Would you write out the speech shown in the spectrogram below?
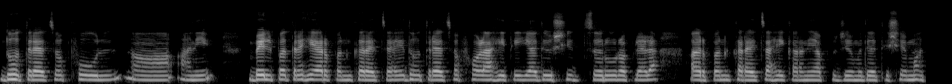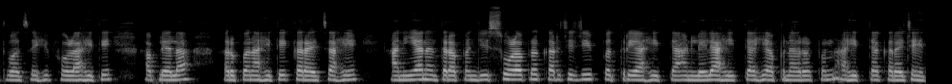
धोत्र्याचं फूल आणि बेलपत्र हे अर्पण करायचं आहे. धोत्र्याचं फळ आहे ते या दिवशी जरूर आपल्याला अर्पण करायचं आहे. कारण या पूजेमध्ये अतिशय महत्त्वाचं हे फळ आहे ते आपल्याला अर्पण आहे ते करायचं आहे. आणि यानंतर आपण जी सोळा प्रकारची जी पत्रे आहेत त्या आणलेल्या आहेत त्याही आपण पण आहेत त्या करायच्या आहेत.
